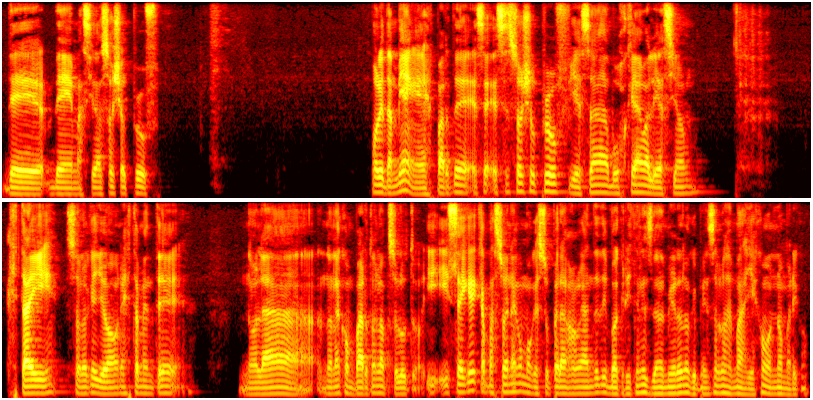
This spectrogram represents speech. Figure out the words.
de, de demasiada social proof. Porque también es parte, ese, ese social proof y esa búsqueda de validación está ahí, solo que yo honestamente no la, no la comparto en lo absoluto. Y, sé que capaz suena como que súper arrogante, tipo a Cristian les da mierda lo que piensan los demás. Y es como, no, marico.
